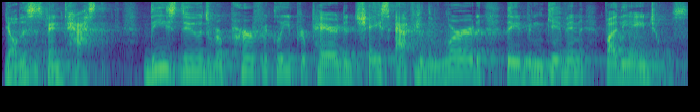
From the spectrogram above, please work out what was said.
Y'all, this is fantastic. These dudes were perfectly prepared to chase after the word they had been given by the angels.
